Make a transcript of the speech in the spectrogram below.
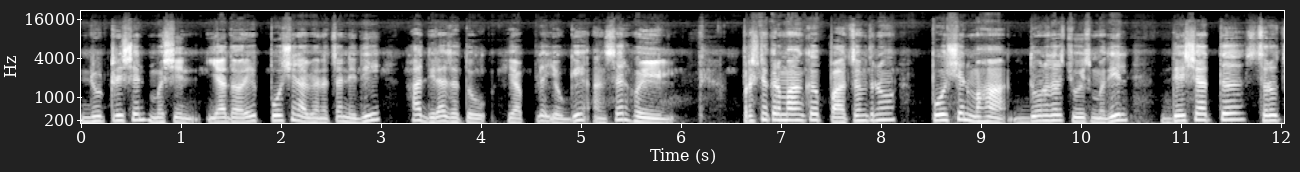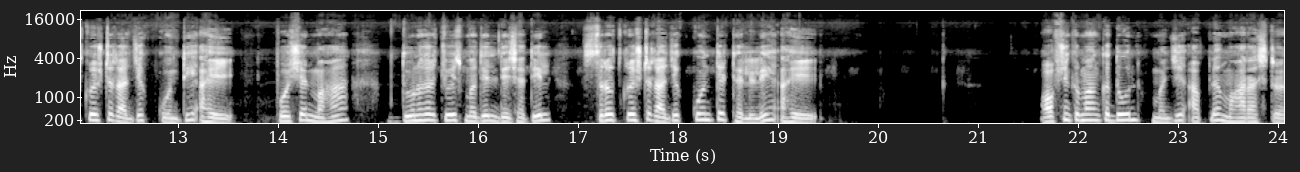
न्यूट्रिशन मशीन. याद्वारे पोषण अभियानाचा निधी हा दिला जातो. हे आपलं योग्य आन्सर होईल. प्रश्न क्रमांक पाच मित्रांनो. पोषण महा दोन हजार चोवीस मधील देशात सर्वोत्कृष्ट राज्य कोणते आहे? पोषण महा दोन हजार चोवीस मधील देशातील सर्वोत्कृष्ट राज्य कोणते ठरलेले आहे? ऑप्शन क्रमांक दोन म्हणजे आपलं महाराष्ट्र.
